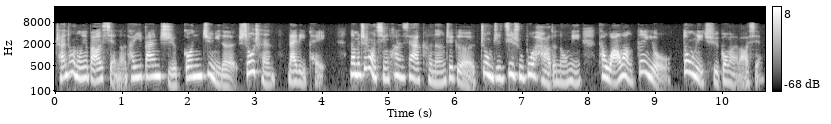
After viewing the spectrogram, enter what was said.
传统农业保险呢，它一般只根据你的收成来理赔。那么这种情况下，可能这个种植技术不好的农民，他往往更有动力去购买保险，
